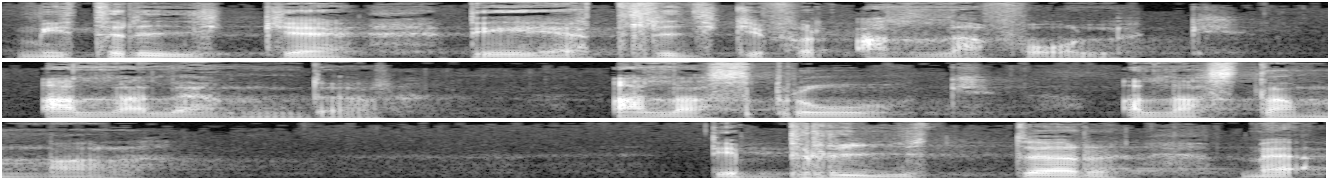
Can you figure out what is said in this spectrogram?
mitt rike det är ett rike för alla folk, alla länder, alla språk, alla stammar. Det bryter med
